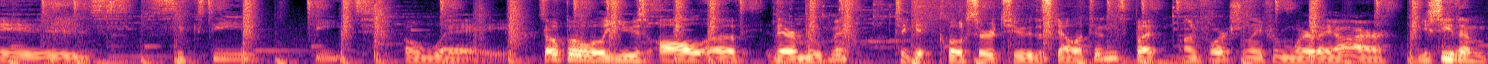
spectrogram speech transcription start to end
is 60 feet away. Sopo will use all of their movement to get closer to the skeletons, but unfortunately, from where they are, you see them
